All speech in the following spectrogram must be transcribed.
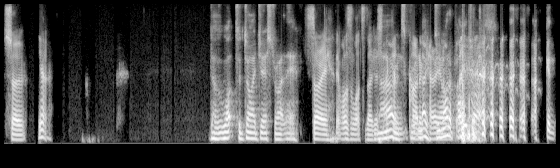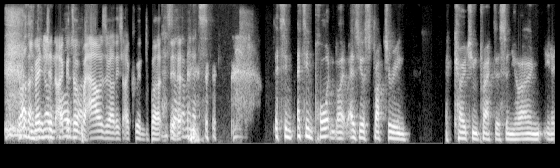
so yeah, There's a lot to digest right there. Sorry, there was a lot to digest. No, it's great. No, do not apologize. can, Brother, you mentioned I could talk for hours about this. I could, but yeah. like- I mean, it's it's it's important. Like as you're structuring a coaching practice and your own, you know,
